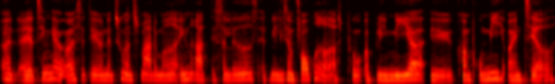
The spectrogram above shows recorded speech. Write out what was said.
Og, og jeg tænker jo også, at det er jo naturens smarte måde at indrette det således, at vi ligesom forbereder os på at blive mere øh, kompromisorienteret,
